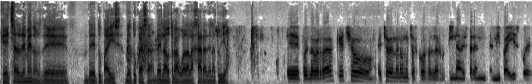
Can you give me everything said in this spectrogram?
¿Qué echas de menos de, de tu país, de tu casa, de la otra Guadalajara, de la tuya? Eh, pues la verdad que he hecho, he hecho de menos muchas cosas. La rutina de estar en, en mi país, pues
